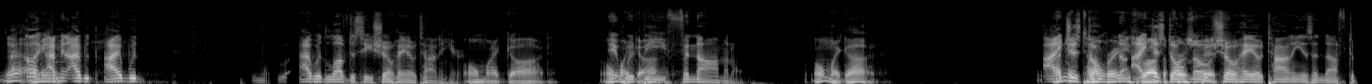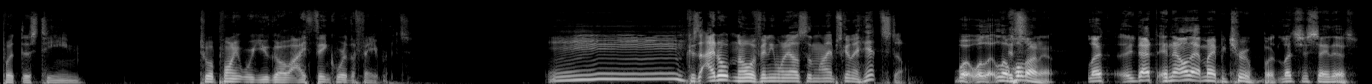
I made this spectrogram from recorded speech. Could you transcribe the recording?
Yeah, I, like, I mean, I would, I would, I would love to see Shohei Ohtani here. oh my god, oh it my would god, be phenomenal. oh my god. I, I just don't. Know, I just don't know if pitch. Shohei Ohtani is enough to put this team to a point where you go. I think we're the favorites Mm, because I don't know if anyone else in the lineup's going to hit still. well, well, hold on. Let that and all that might be true, but let's just say this.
